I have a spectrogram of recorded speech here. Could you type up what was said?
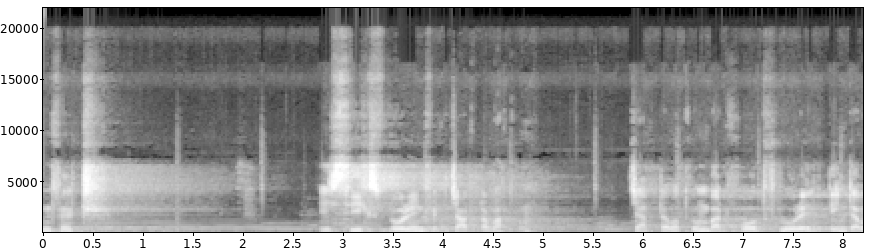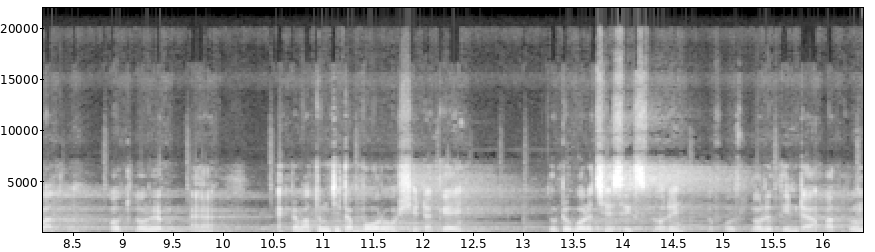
ইনফ্যাক্ট এই সিক্স ফ্লোরে ইনফ্যাক্ট চারটা বাথরুম চারটা বাথরুম বাট ফোর্থ ফ্লোরে তিনটা বাথরুম ফোর্থ ফ্লোরে একটা বাথরুম যেটা বড়, সেটাকে দুটো করেছে সিক্স ফ্লোরে তো ফোর্থ ফ্লোরে তিনটা বাথরুম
